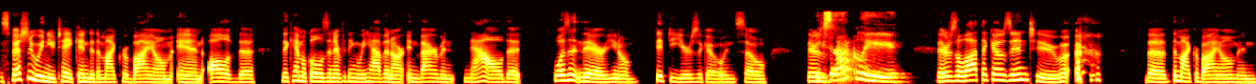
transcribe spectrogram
Especially when you take into the microbiome and all of the the chemicals and everything we have in our environment now that wasn't there, you know, 50 years ago. And so there's exactly there's a lot that goes into the the microbiome and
